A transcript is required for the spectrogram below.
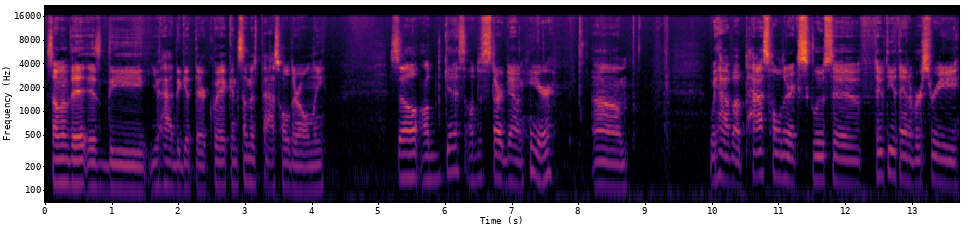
Some of it is the you had to get there quick and some is pass holder only. So I'll guess I'll just start down here. Um, we have a pass holder exclusive 50th anniversary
